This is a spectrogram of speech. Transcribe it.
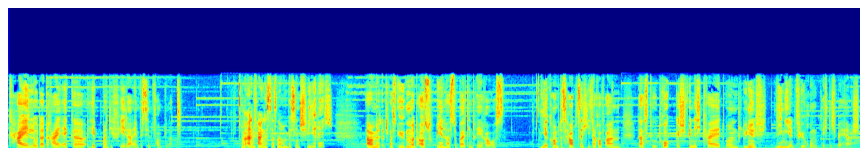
Keile oder Dreiecke hebt man die Feder ein bisschen vom Blatt. Am Anfang ist das noch ein bisschen schwierig, aber mit etwas Üben und Ausprobieren hast du bald den Dreh raus. Hier kommt es hauptsächlich darauf an, dass du Druck, Geschwindigkeit und Linienf Linienführung richtig beherrschst.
